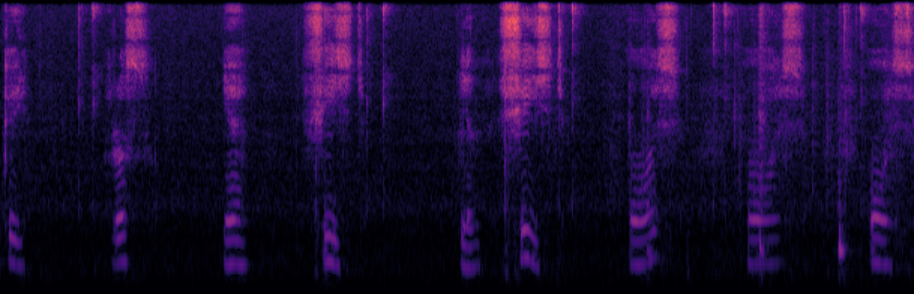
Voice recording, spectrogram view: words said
Окей. Раз. Ні. Шість. Блін, шість. Ось. Ось. Ось.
